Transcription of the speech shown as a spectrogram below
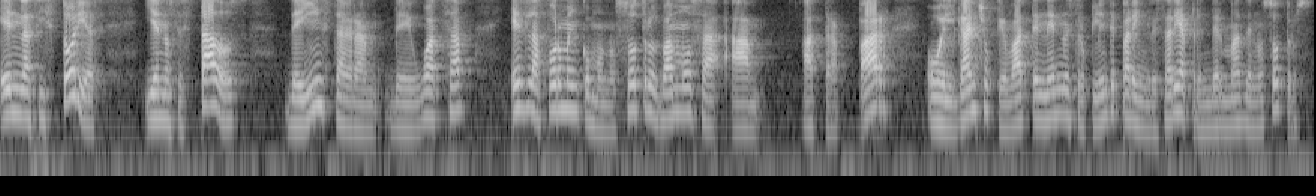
En las historias, Y en los estados de Instagram, de WhatsApp, es la forma en como nosotros vamos a, a atrapar o el gancho que va a tener nuestro cliente para ingresar y aprender más de nosotros.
